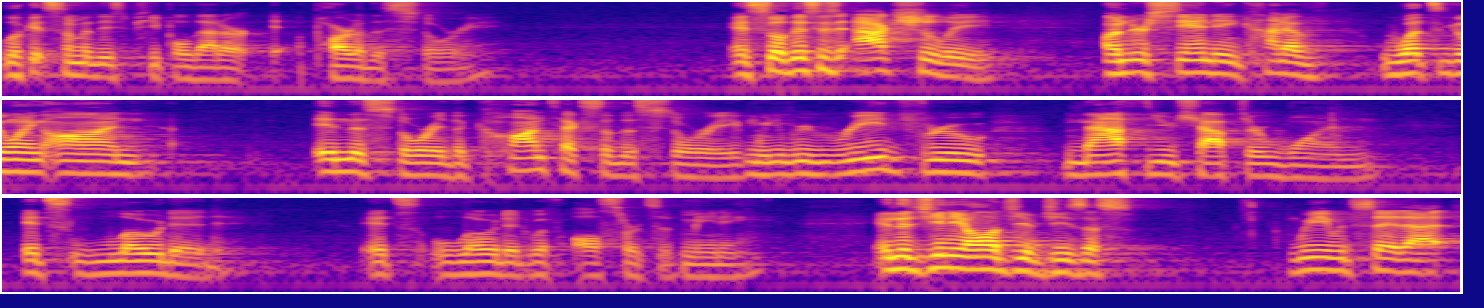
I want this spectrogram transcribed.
look at some of these people that are part of this story. And so, this is actually understanding kind of what's going on in this story, the context of this story. When we read through Matthew chapter 1, it's loaded. It's loaded with all sorts of meaning. In the genealogy of Jesus, we would say that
